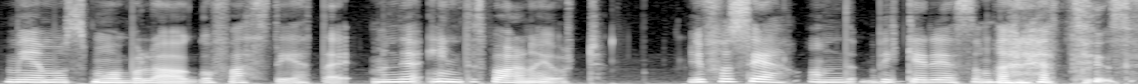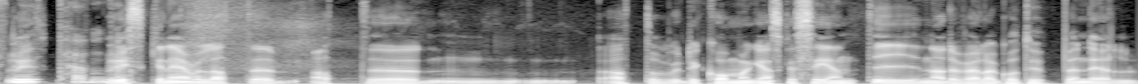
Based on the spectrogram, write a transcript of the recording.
mer mot småbolag och fastigheter. Men det har inte spararna gjort. Vi får se om vilka det är som har rätt i slutändan. Risken är väl att, eh, att, eh, att det kommer ganska sent i när det väl har gått upp en del.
